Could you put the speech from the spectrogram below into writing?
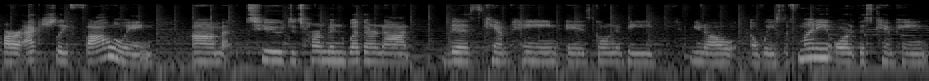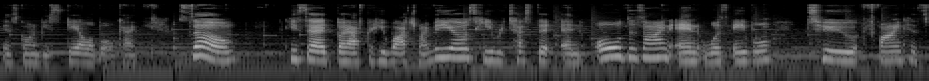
are actually following um, to determine whether or not this campaign is going to be you know a waste of money or this campaign is going to be scalable okay? So he said but after he watched my videos he retested an old design and was able to find his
